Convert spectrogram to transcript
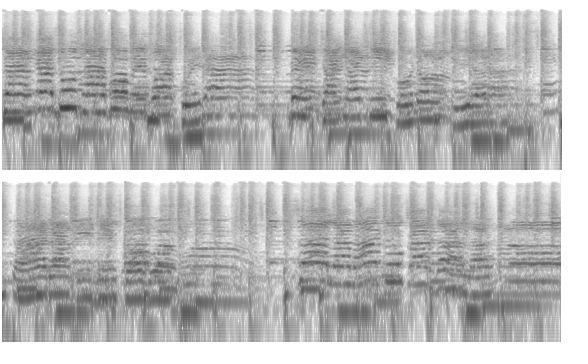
sanga duda bobe me caña ti conocía, cara mi de cobo, salamatu cardalano.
